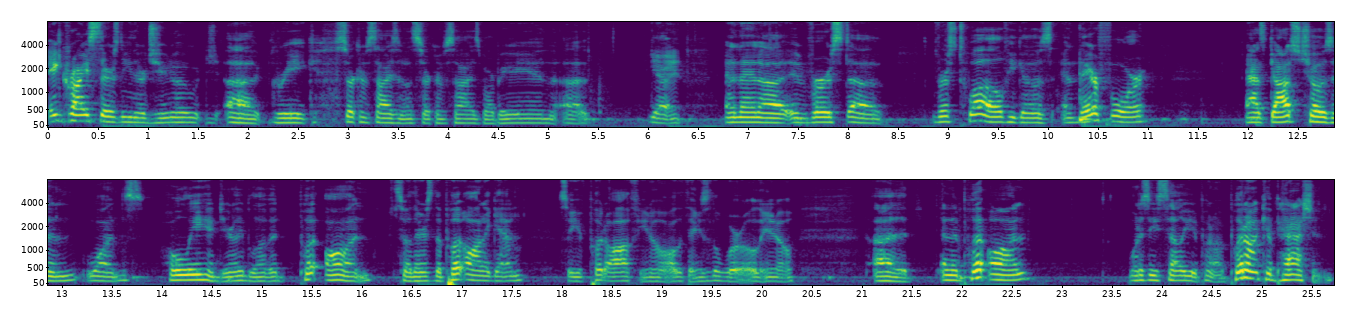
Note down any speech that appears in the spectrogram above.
In Christ, there's neither Jew nor, uh, Greek, circumcised and uncircumcised, barbarian. Uh, yeah, and then uh, in verse uh, verse twelve, he goes, and therefore, as God's chosen ones, holy and dearly beloved, put on. So there's the put on again. So you've put off, you know, all the things of the world, you know, uh, and then put on. What does he tell you to put on? Put on compassion,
